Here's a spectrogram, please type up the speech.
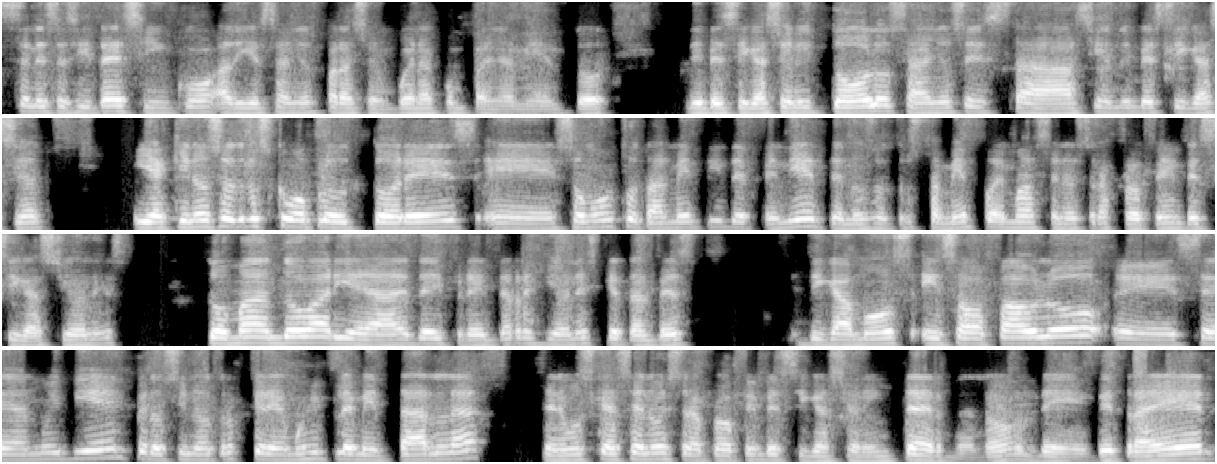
se necesita de 5 a 10 años para hacer un buen acompañamiento de investigación y todos los años se está haciendo investigación. Y aquí nosotros como productores eh, somos totalmente independientes. Nosotros también podemos hacer nuestras propias investigaciones tomando variedades de diferentes regiones que tal vez, digamos, en Sao Paulo eh, muy bien, pero si nosotros queremos implementarla, tenemos que hacer nuestra propia investigación interna, ¿no? De, de traer,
